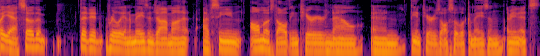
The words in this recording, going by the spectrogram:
But yeah, so the they did really an amazing job on it. I've seen almost all the interiors now, and the interiors also look amazing. I mean, it's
